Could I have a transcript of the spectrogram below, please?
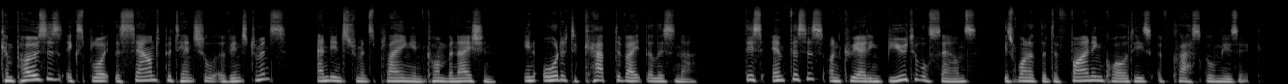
Composers exploit the sound potential of instruments and instruments playing in combination in order to captivate the listener. This emphasis on creating beautiful sounds is one of the defining qualities of classical music.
